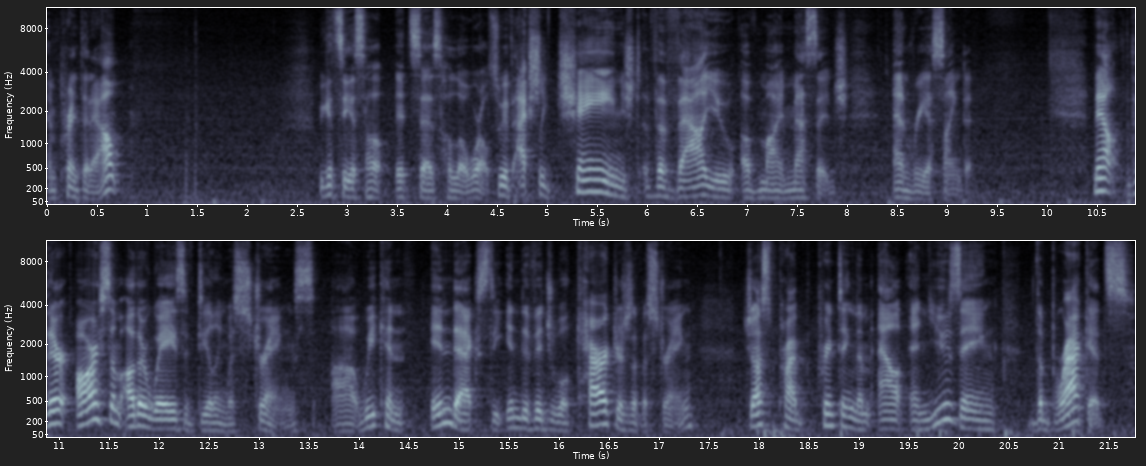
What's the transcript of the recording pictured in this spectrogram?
and print it out, we can see it says hello world. So we've actually changed the value of my message and reassigned it. Now, there are some other ways of dealing with strings. Uh, we can index the individual characters of a string just by printing them out and using the brackets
